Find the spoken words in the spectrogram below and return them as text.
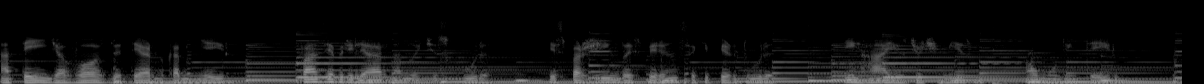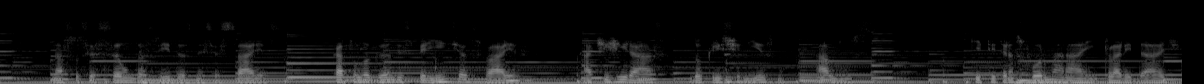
Atende à voz do eterno caminheiro, faze-a brilhar na noite escura, espargindo a esperança que perdura em raios de otimismo ao mundo inteiro na sucessão das vidas necessárias, catalogando experiências várias, atingirás do cristianismo a luz, que te transformará em claridade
